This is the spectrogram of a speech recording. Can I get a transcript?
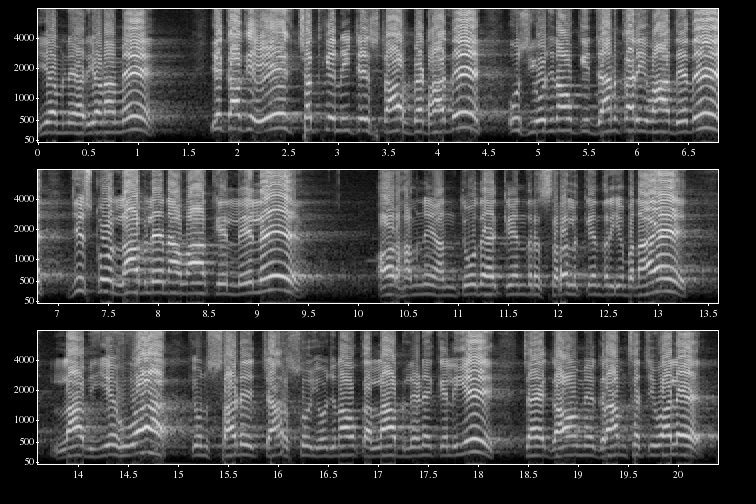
ये हमने हरियाणा में, ये कहा कि एक छत के नीचे स्टाफ बैठा दें, उस योजनाओं की जानकारी वहाँ दे दें, जिसको लाभ लेना वहाँ के ले ले। और हमने अंत्योदय केंद्र, सरल केंद्र ये बनाए लाभ ये हुआ कि उन साढ़े चार सौ योजनाओं का लाभ लेने के लिए, चाहे गाँव में ग्राम सचिवालय,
